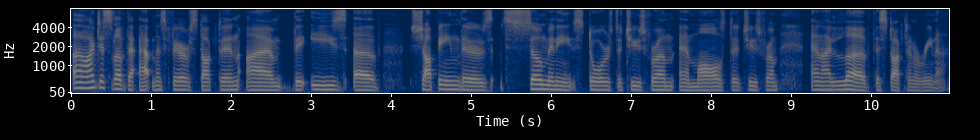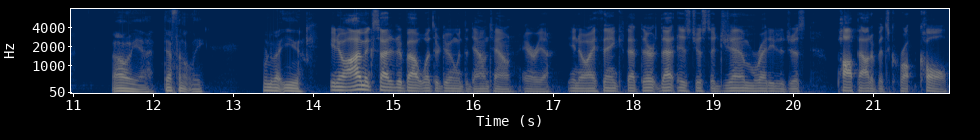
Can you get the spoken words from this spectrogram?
Oh, I just love the atmosphere of Stockton. Um, the ease of shopping. There's so many stores to choose from and malls to choose from, and I love the Stockton Arena. Oh yeah, definitely. What about you? You know, I'm excited about what they're doing with the downtown area. You know, I think that there that is just a gem ready to just pop out of its call.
